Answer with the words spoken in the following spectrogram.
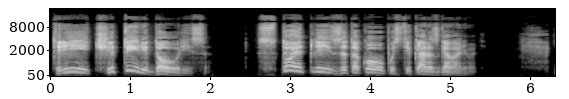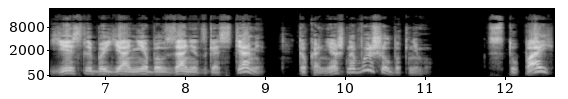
три-четыре доуриса. Стоит ли из-за такого пустяка разговаривать? Если бы я не был занят с гостями, то, конечно, вышел бы к нему. Ступай,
